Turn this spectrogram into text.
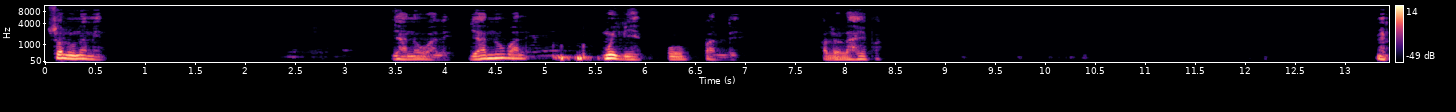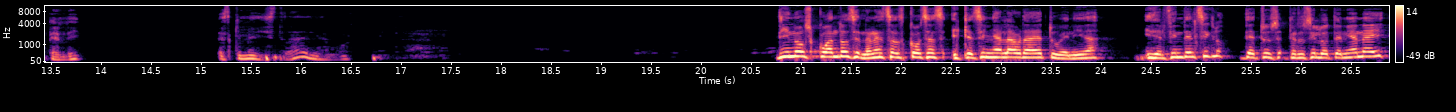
Solo un amén. Ya no vale, ya no vale. Muy bien. Opale. Aló la jefa. Me perdí. Es que me distrae, mi amor. Dinos cuándo serán estas cosas y qué señal habrá de tu venida y del fin del siglo. Pero si lo tenían ahí,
